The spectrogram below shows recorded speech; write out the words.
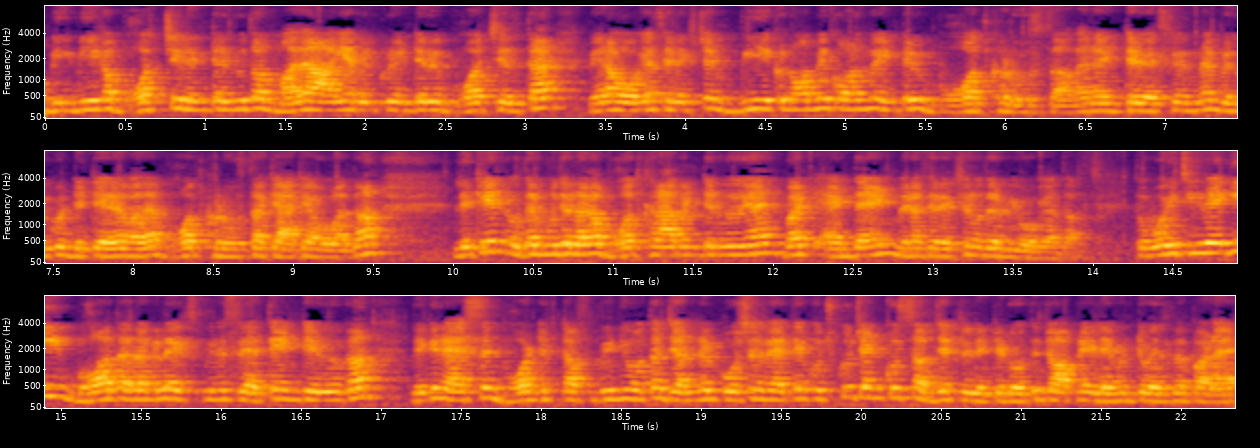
बीबीए का बहुत चिल इंटरव्यू था। मज़ा आ गया, बिल्कुल इंटरव्यू बहुत चिल था। मेरा हो गया सिलेक्शन बी इकोनॉमिक ऑनर्स में इंटरव्यू बहुत खड़ूस था। मैंने इंटरव्यू एक्सपीरियंस में बिल्कुल डिटेल बताया बहुत खड़ूस था क्या क्या हुआ था। लेकिन उधर मुझे लगा बहुत खराब इंटरव्यू है बट एट द एंड मेरा सिलेक्शन उधर भी हो गया था। तो वही चीज़ है कि बहुत अलग अलग एक्सपीरियंस रहते हैं इंटरव्यू का, लेकिन ऐसे बहुत टफ भी नहीं होता। जनरल क्वेश्चन रहते हैं कुछ कुछ एंड कुछ सब्जेक्ट रिलेटेड होते हैं जो आपने इलेवन ट्वेल्थ में पढ़ा है,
